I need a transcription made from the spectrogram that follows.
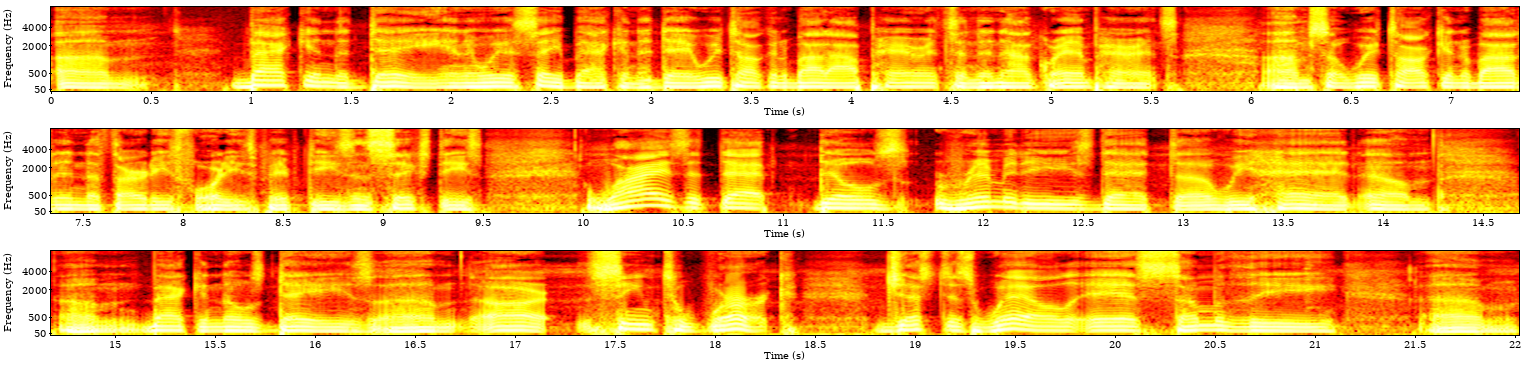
um, back in the day, and we say back in the day, we're talking about our parents and then our grandparents. Um, so we're talking about in the 30s, 40s, 50s, and 60s. Why is it that those remedies that uh, we had um, um, back in those days um, are seem to work just as well as some of the um,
